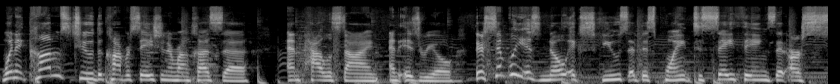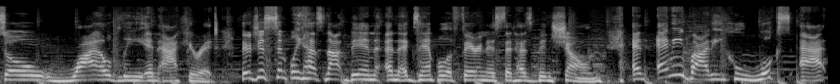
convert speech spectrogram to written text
When it comes to the conversation around Gaza and Palestine and Israel, there simply is no excuse at this point to say things that are so wildly inaccurate. There just simply has not been an example of fairness that has been shown. And anybody who looks at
